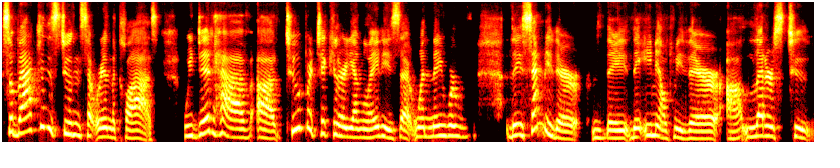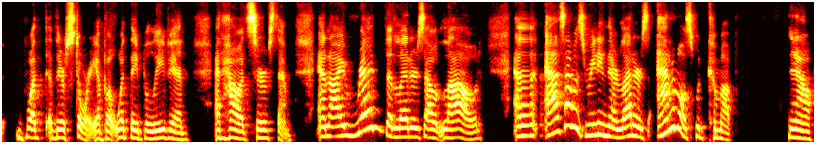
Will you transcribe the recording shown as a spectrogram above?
So back to the students that were in the class we did have uh, two particular young ladies that when they were they sent me their they they emailed me their uh, letters to what their story about what they believe in and how it serves them. And i read the letters out loud and as i was reading their letters animals would come up now,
